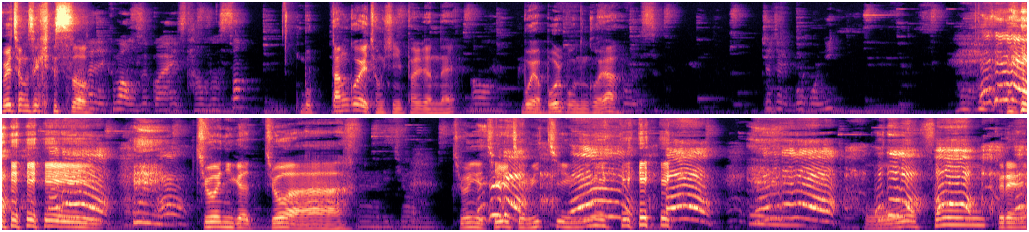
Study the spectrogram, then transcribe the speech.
왜 정색했어? 사장님 그만 웃을 거야? 이제 다 웃었어? 뭐 딴 거에 정신이 팔렸네. 어. 뭐야 뭘 보는 거야? 모르겠어. 뭐 보니? 주원이가 좋아. 응 우리 지원이. 주원이가 제일 재밌지 오 그래.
